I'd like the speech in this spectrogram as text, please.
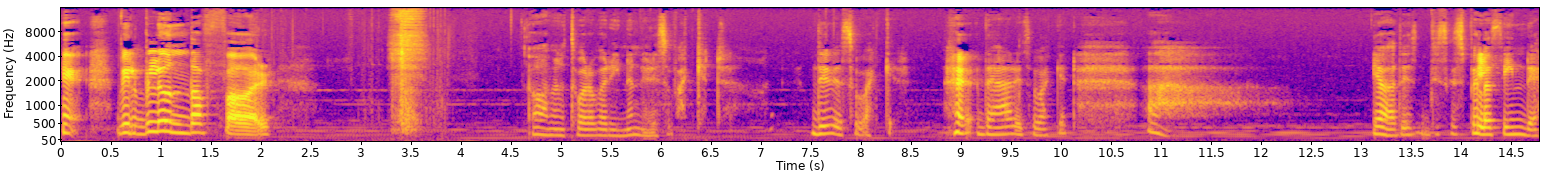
vill blunda för... Ja, oh, mina tårar bara rinner nu. Det är så vackert. Du är så vacker. Det här är så vackert. Ah. Ja, det, det ska spelas in det.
